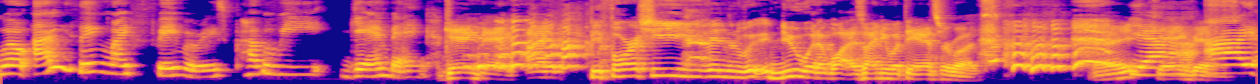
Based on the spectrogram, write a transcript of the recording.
Well, I think my favorite is probably gangbang. Gangbang. I before she even w- knew what it was, I knew what the answer was. Right? Yeah, Gangbang. I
